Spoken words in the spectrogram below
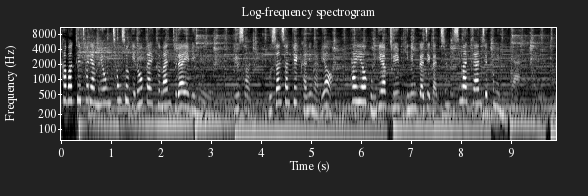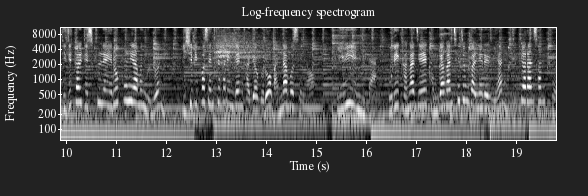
카버트 차량용 청소기로 깔끔한 드라이빙을 유선, 무선 선택 가능하며 타이어 공기압 주입 기능까지 갖춘 스마트한 제품입니다. 디지털 디스플레이로 편리함은 물론 22% 할인된 가격으로 만나보세요. 2위입니다. 우리 강아지의 건강한 체중 관리를 위한 특별한 선택.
